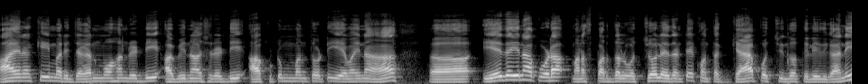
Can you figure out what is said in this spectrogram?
ఆయనకి మరి జగన్మోహన్ రెడ్డి అవినాష్ రెడ్డి ఆ కుటుంబంతో ఏమైనా ఏదైనా కూడా మనస్పర్ధలు వచ్చో లేదంటే కొంత గ్యాప్ వచ్చిందో తెలియదు కానీ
